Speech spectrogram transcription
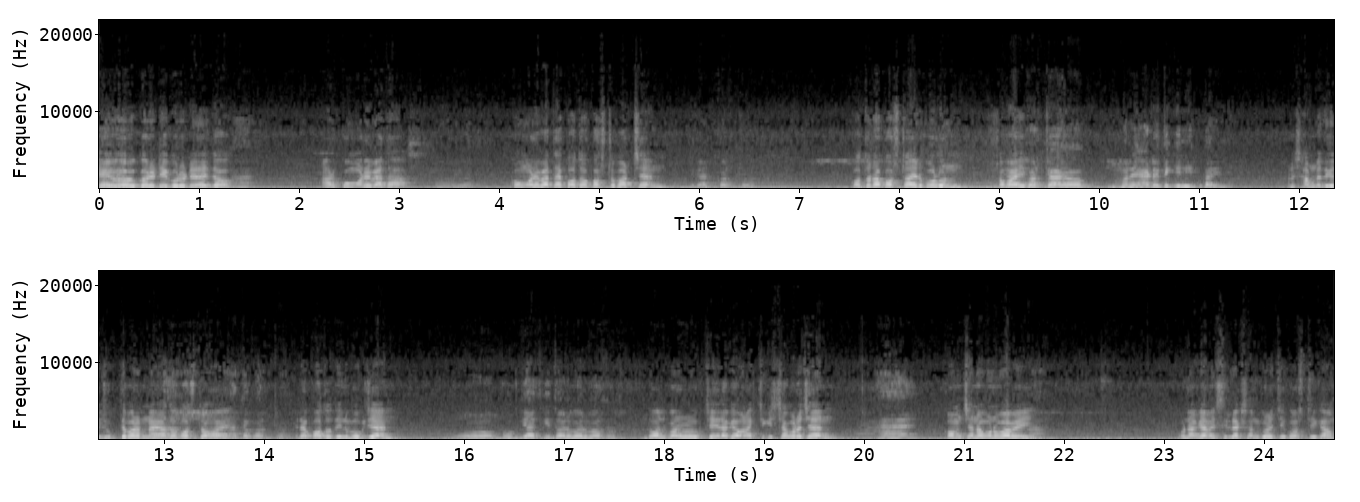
হেউ হেউ করে ঢেকুর উঠে তাই তো? হ্যাঁ। আর কোমরে ব্যথা। কোমরে কোমরে ব্যথায় কত কষ্ট পাচ্ছেন? বিরাট কষ্ট। কতটা কষ্ট হয় বলুন। সবাই কষ্ট মানে হাঁটে থেকে নিতে পারিনি। মানে সামনের দিকে ঝুঁকতে পারেন না এত কষ্ট হয়। এত কষ্ট হয়। এটা কতদিন ভুগছেন? ও ভুগ যায় কি দশ বারো বছর। দশ বারো ভুগছে এর আগে অনেক চিকিৎসা করেছেন? হ্যাঁ। কমছে না কোনোভাবেই? না। ওনাকে আমি সিলেকশন করেছি কস্টিকাম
